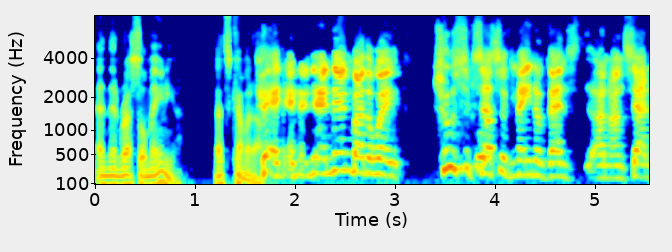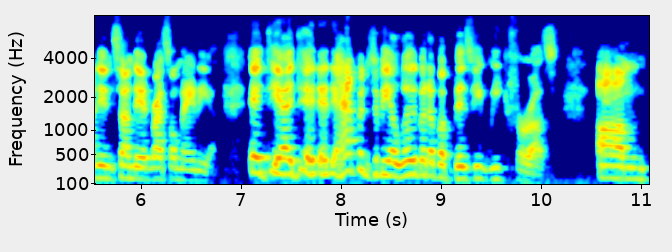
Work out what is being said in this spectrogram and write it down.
and then WrestleMania. That's coming up. And, and, and then, by the way, two successive main events on, on Saturday and Sunday at WrestleMania. It, yeah, it, it, happens to be a little bit of a busy week for us. Um,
